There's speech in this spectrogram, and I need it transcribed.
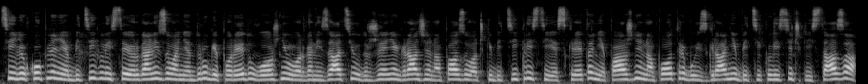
Cilj okupljanja biciklista i organizovanja druge po redu vožnje u organizaciji Udruženja građana Pazovački biciklisti je skretanje pažnje na potrebu izgradnje biciklističkih staza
